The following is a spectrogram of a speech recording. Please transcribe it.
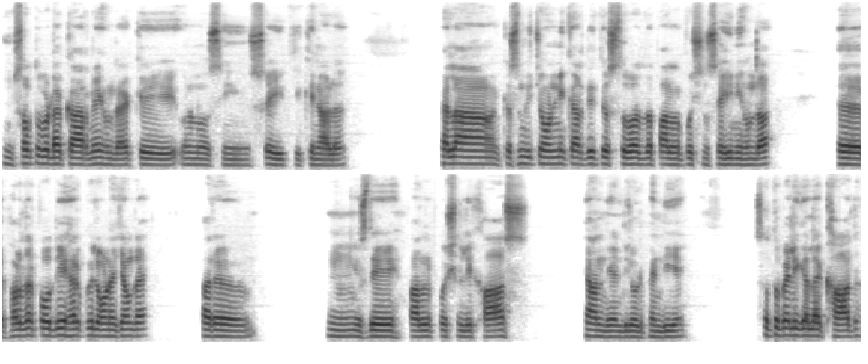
ਸਭ ਤੋਂ ਵੱਡਾ ਕਾਰਨ ਇਹ ਹੁੰਦਾ ਹੈ ਕਿ ਉਹਨਾਂ ਨੂੰ ਅਸੀਂ ਸਹੀ ਤਰੀਕੇ ਨਾਲ ਪਹਿਲਾਂ ਕਿਸਮ ਦੀ ਚੋਣ ਨਹੀਂ ਕਰਦੇ ਤੇ ਉਸ ਤੋਂ ਬਾਅਦ ਦਾ ਪਾਲਣ ਪੋਸ਼ਣ ਸਹੀ ਨਹੀਂ ਹੁੰਦਾ। ਫਲਦਾਰ ਪੌਦੇ ਹਰ ਕੋਈ ਲਾਉਣਾ ਚਾਹੁੰਦਾ ਪਰ ਅਮ, ਇਸ ਦੇ ਪਾਲਣ ਪੋਸ਼ਣ ਲਈ ਖਾਸ ਧਿਆਨ ਦੇਣ ਦੀ ਲੋੜ ਪੈਂਦੀ ਹੈ। ਸਭ ਤੋਂ ਪਹਿਲੀ ਗੱਲ ਹੈ ਖਾਦ।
